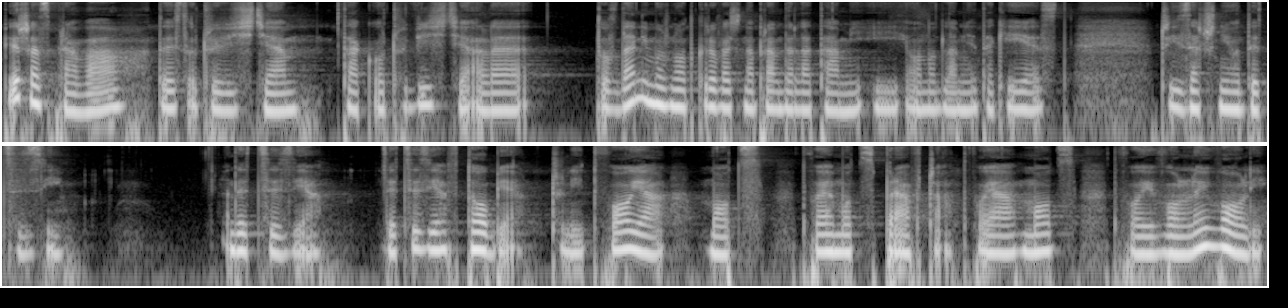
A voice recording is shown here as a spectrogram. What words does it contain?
Pierwsza sprawa to jest oczywiście, tak, oczywiście, ale to zdanie można odkrywać naprawdę latami i ono dla mnie takie jest. Czyli zacznij od decyzji. Decyzja. Decyzja w tobie, czyli Twoja moc, Twoja moc sprawcza, Twoja moc Twojej wolnej woli,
